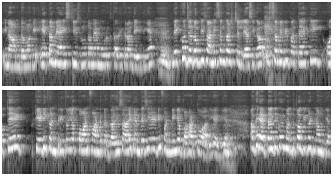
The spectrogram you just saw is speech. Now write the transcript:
ਇਨਾਮ ਦਵਾਂਗੇ। ਇਹ ਤਾਂ ਮੈਂ ਇਸ ਚੀਜ਼ ਨੂੰ ਤਾਂ ਮੈਂ ਮੂਰਖਤਾ ਦੀ ਤਰ੍ਹਾਂ ਦੇਖਦੀ ਹਾਂ। ਦੇਖੋ ਜਦੋਂ ਕਿਸਾਨੀ ਸੰਘਰਸ਼ ਚੱਲਿਆ ਸੀਗਾ ਉਸ ਸਮੇਂ ਵੀ ਪਤਾ ਹੈ ਕਿ ਉੱਥੇ ਕਿਹੜੀ ਕੰਟਰੀ ਤੋਂ ਜਾਂ ਕੌਣ ਫੰਡ ਕਰਦਾ ਸੀ? ਸਾਰੇ ਕਹਿੰਦੇ ਸੀ ਇਹ ਜਿਹੜੀ ਫੰਡਿੰਗ ਹੈ ਬਾਹਰ ਤੋਂ ਆ ਰਹੀ ਹੈਗੀ ਹੈ। ਅਗਰ ਐਦਾਂ ਦੀ ਕੋਈ ਮੰਦਭਾਗੀ ਘਟਨਾ ਹੁੰਦੀ ਹੈ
